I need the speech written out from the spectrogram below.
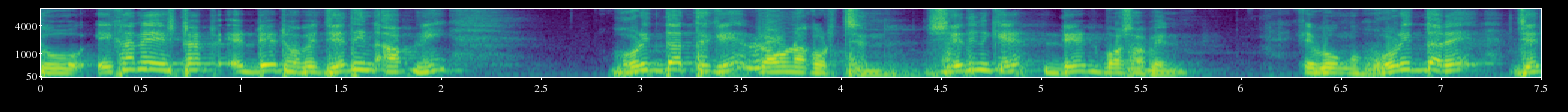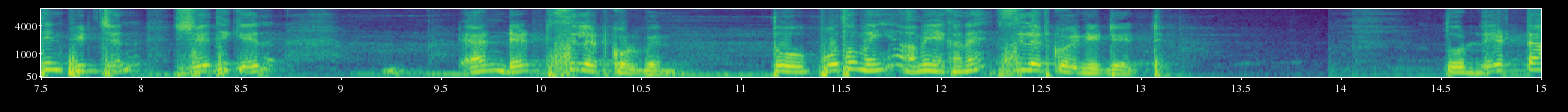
তো এখানে স্টার্ট ডেট হবে যেদিন আপনি হরিদ্বার থেকে রওনা করছেন, সেদিনকে ডেট বসাবেন এবং হরিদ্বারে যেদিন ফিরছেন সেদিকের অ্যান্ড ডেট সিলেক্ট করবেন। তো প্রথমেই আমি এখানে সিলেক্ট করিনি ডেট তো ডেটটা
